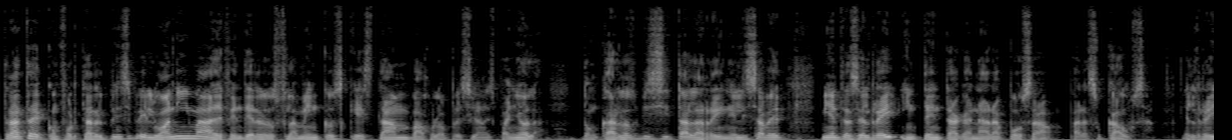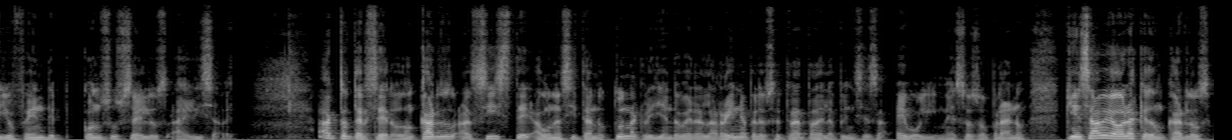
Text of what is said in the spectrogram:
trata de confortar al príncipe y lo anima a defender a los flamencos que están bajo la opresión española. Don Carlos visita a la reina Elizabeth mientras el rey intenta ganar a Poza para su causa. El rey ofende con sus celos a Elizabeth. Acto tercero. Don Carlos asiste a una cita nocturna creyendo ver a la reina, pero se trata de la princesa Éboli, meso soprano, quien sabe ahora que don Carlos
